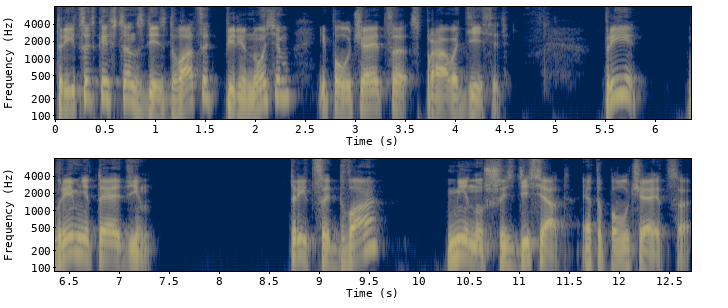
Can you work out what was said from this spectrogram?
30 коэффициент, здесь 20, переносим и получается справа 10. При времени t1 32 минус 60, это получается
